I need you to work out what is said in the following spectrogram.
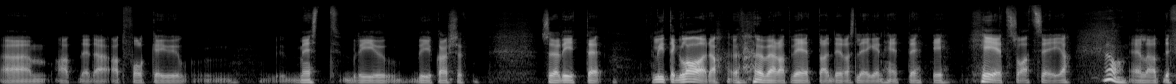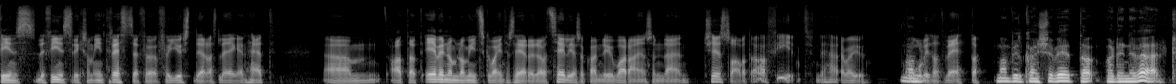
Ähm, att, det där, att folk är ju mest blir ju blir kanske så lite lite glada över att veta att deras lägenhet är het, så att säga. Ja. Eller att det finns, det finns liksom intresse för, för just deras lägenhet. Um, att, att även om de inte skulle vara intresserade av att sälja, så kan det ju vara en sån där känsla av att ah, fint, det här var ju man, roligt att veta. Man vill kanske veta vad den är värd.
